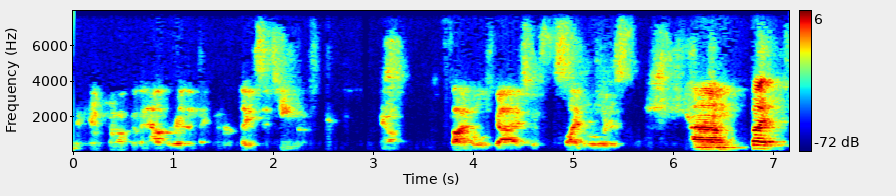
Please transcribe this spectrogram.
that can come up with an algorithm that can replace a team of, you know, five old guys with slide rulers. Um, but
